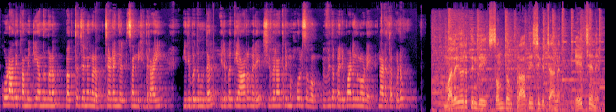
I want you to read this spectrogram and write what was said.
കൂടാതെ കമ്മിറ്റി അംഗങ്ങളും ഭക്തജനങ്ങളും ചടങ്ങിൽ സന്നിഹിതരായി. ഇരുപത് മുതൽ ഇരുപത്തിയാറ് വരെ ശിവരാത്രി മഹോത്സവം വിവിധ പരിപാടികളോടെ നടത്തപ്പെടും. മലയോരത്തിന്റെ സ്വന്തം പ്രാദേശിക ചാനൽ ചാനൽ.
